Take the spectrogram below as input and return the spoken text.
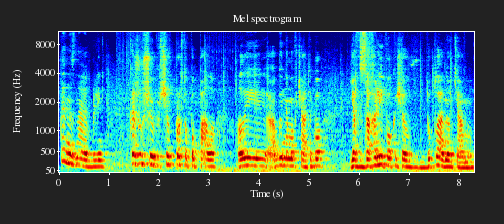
Та не знаю, блін. Кажу, що, що просто попало, але аби не мовчати, бо я взагалі поки що дупла не отяму.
